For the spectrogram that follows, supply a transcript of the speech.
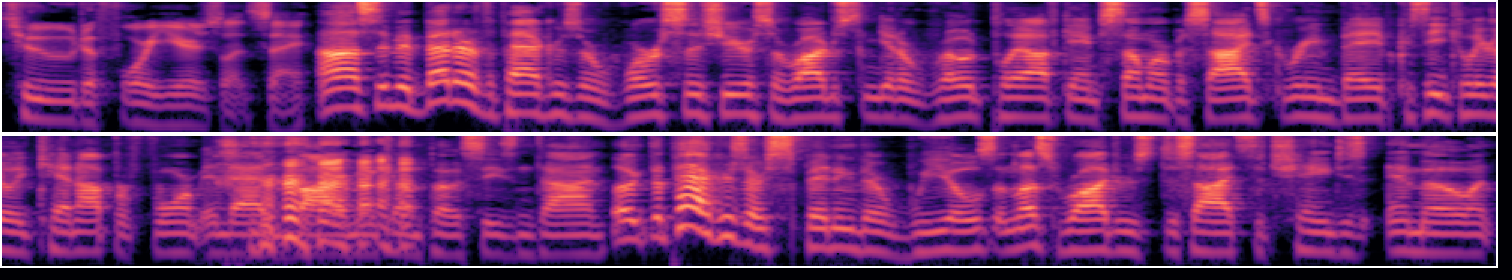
two to four years, let's say. Uh, Honestly, it'd be better if the Packers are worse this year so Rodgers can get a road playoff game somewhere besides Green Bay because he clearly cannot perform in that environment come postseason time. Look, the Packers are spinning their wheels unless Rodgers decides to change his MO and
